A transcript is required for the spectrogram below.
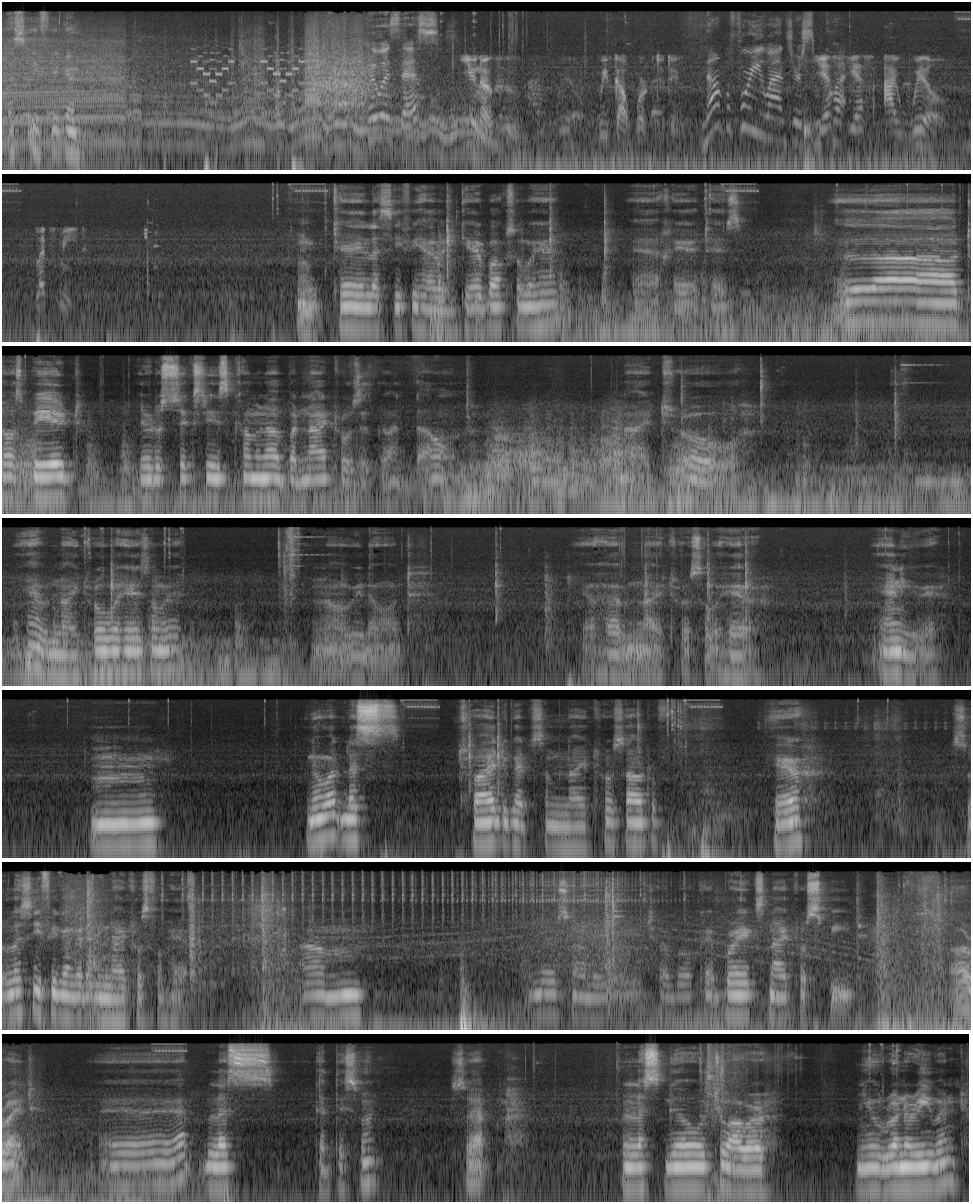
let's see if we can Who is this? You know who. We've got work to do. Not before you answer some Yes, yes, I will. Let's meet. okay let's see if we have a gearbox over here yeah here it is. Uh, top speed 0 to 60 is coming up but nitros is going down. Nitro. We have nitro over here somewhere? No we don't. I have nitros over here. Anywhere. Mm, you know what? Let's try to get some nitros out of here. So let's see if we can get any nitros from here. Um there's gonna be turbo okay brakes nitro speed. All right. Uh, let's get this one. So yep. Let's go to our new runner event.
